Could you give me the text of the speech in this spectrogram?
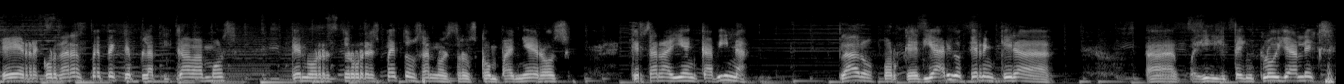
eh, recordarás, Pepe, que platicábamos que nuestros respetos a nuestros compañeros que están ahí en cabina. Claro. Porque diario tienen que ir a, a- y te incluye, Alex,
